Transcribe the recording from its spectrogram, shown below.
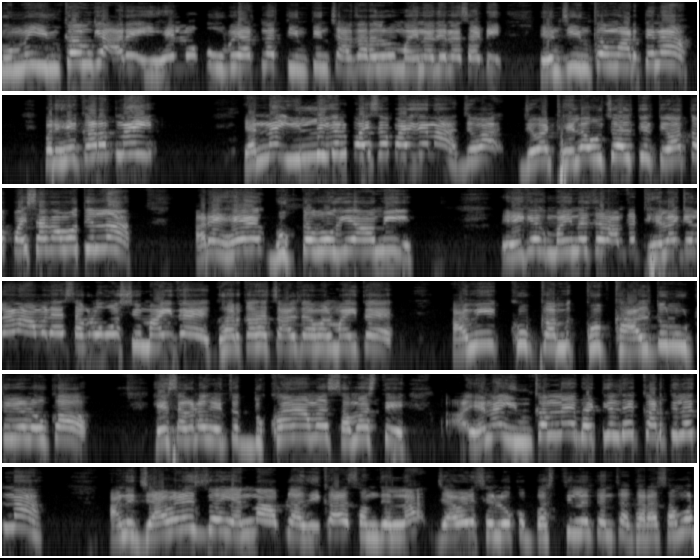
तुम्ही इन्कम घ्या. अरे हे लोक उभे आहेत ना तीन तीन चार चार हजार रुपये महिना देण्यासाठी. यांची इन्कम वाढते ना. पण हे करत नाही. यांना इलिगल पैसा पाहिजे ना. जेव्हा जेव्हा ठेला उचलतील तेव्हा तर पैसा कमवतील ना. अरे हे भुक्तभोगी आम्ही. एक एक महिना जर आमचा ठेला गेला ना आम्हाला या सगळ्या गोष्टी माहीत आहे. घर कसं चालतं आम्हाला माहीत आहे. आम्ही खूप कमी खूप खालतून उठलेले लोक. हे सगळं याचं दुःख आम्हाला समजते. यांना इन्कम नाही भेटतील ते करतीलच ना. आणि ज्यावेळेस जर यांना आपला अधिकार समजेल ना ज्यावेळेस हे लोक बसतील ना त्यांच्या घरासमोर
